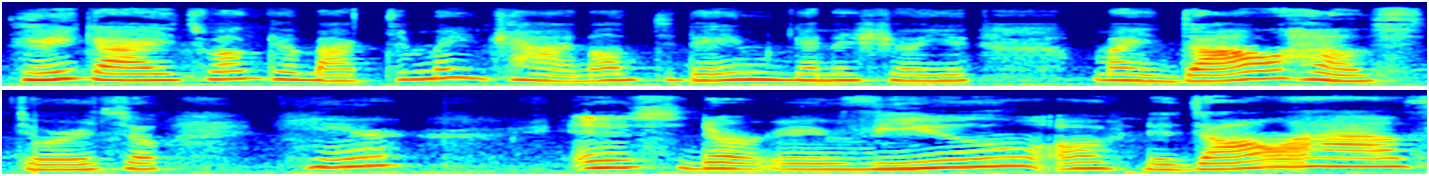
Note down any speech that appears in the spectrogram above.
Hey guys, welcome back to my channel. Today I'm gonna show you my dollhouse tour. So here is the review of the dollhouse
